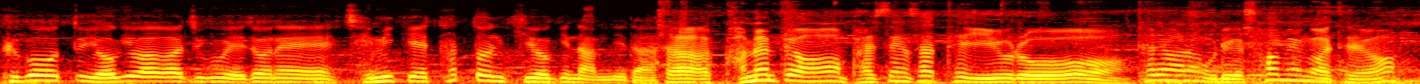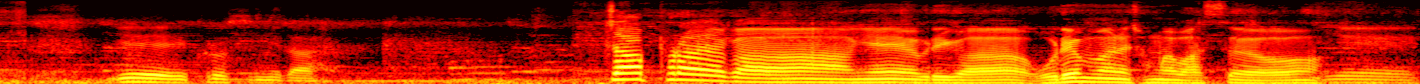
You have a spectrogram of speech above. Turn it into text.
그것도 여기 와가지고 예전에 재밌게 탔던 기억이 납니다. 자, 감염병 발생 사태 이후로 촬영하는 우리가 처음인 것 같아요. 예, 그렇습니다. 짜프라야 강에 우리가 오랜만에 정말 왔어요. 예.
